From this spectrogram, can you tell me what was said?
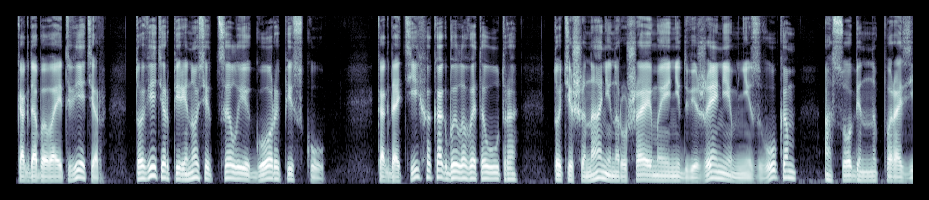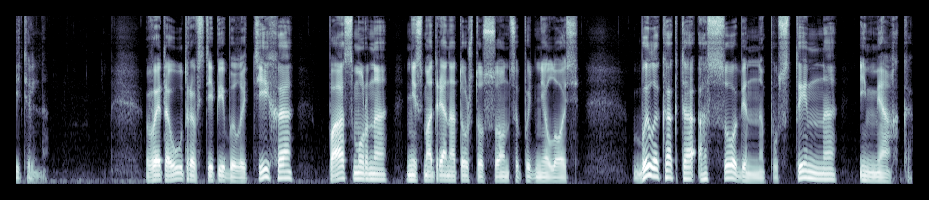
Когда бывает ветер, то ветер переносит целые горы песку. Когда тихо, как было в это утро, то тишина, не нарушаемая ни движением, ни звуком, особенно поразительна. В это утро в степи было тихо, пасмурно, несмотря на то, что солнце поднялось. Было как-то особенно пустынно и мягко.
